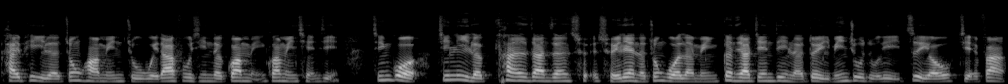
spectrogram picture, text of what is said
开辟了中华民族伟大复兴的光明光明前景。经过经历了抗日战争锤锤炼的中国人民，更加坚定了对民主独立、自由解放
